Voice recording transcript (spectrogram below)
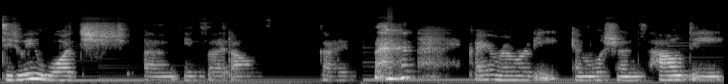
did we watch um, inside out guys. Can you remember the emotions? How the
